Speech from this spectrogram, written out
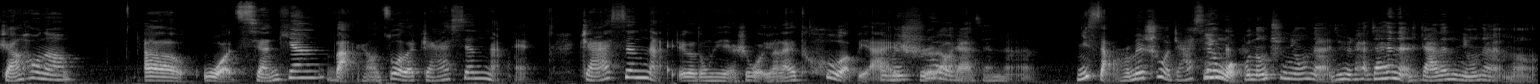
然后呢，呃，我前天晚上做了炸鲜奶。炸鲜奶这个东西也是我原来特别我爱没吃吃过的。炸鲜奶，你小时候没吃过炸鲜奶因？为我不能吃牛奶，就是它炸鲜奶是炸的是牛奶嘛。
